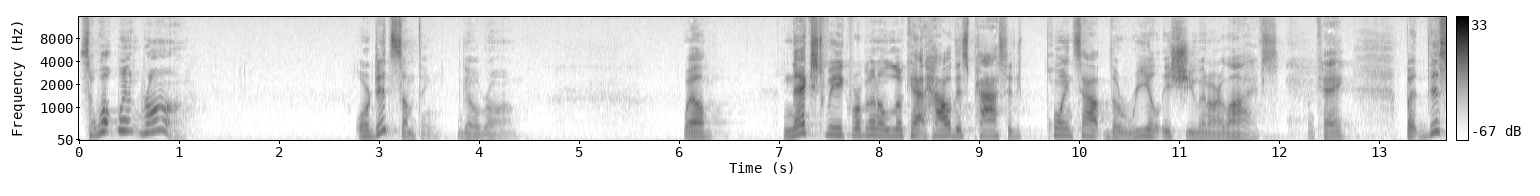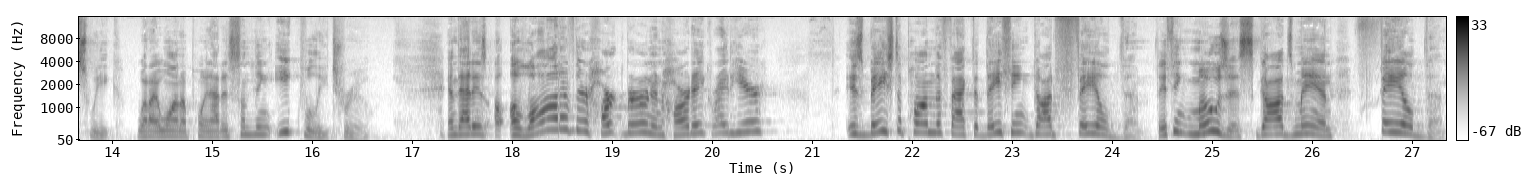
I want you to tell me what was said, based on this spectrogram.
So, what went wrong? Or did something go wrong? Well, next week we're going to look at how this passage points out the real issue in our lives, okay? But this week, what I want to point out is something equally true and that is a lot of their heartburn and heartache right here is based upon the fact that they think God failed them. They think Moses, God's man, failed them.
